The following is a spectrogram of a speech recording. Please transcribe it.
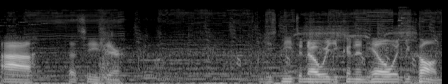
Ah, that's easier. You just need to know what you can inhale, what you can't.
